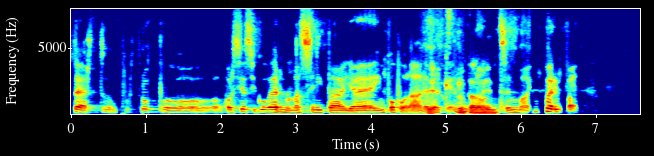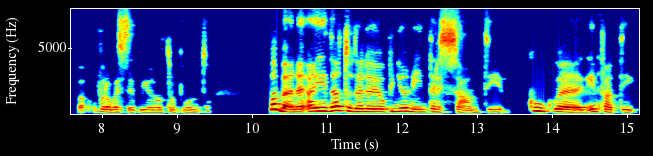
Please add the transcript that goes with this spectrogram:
Certo, purtroppo qualsiasi governo nasce in Italia è impopolare Sì, perché non si è mai fare infatti. Ma- Però questo è qui un altro punto. Va bene, hai dato delle opinioni interessanti. Comunque, infatti,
